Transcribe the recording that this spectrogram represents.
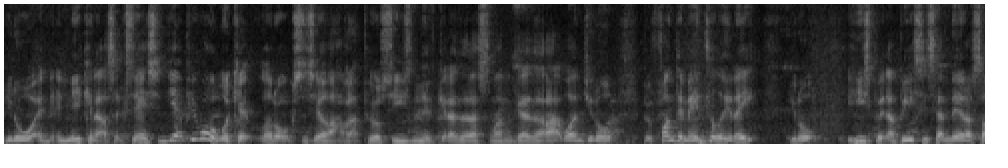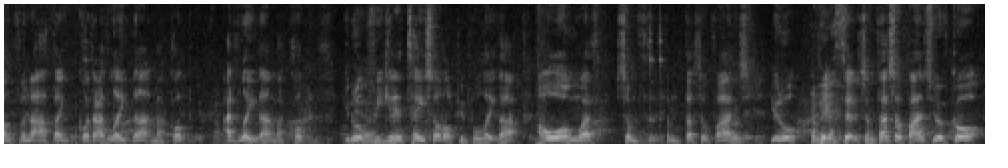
You know, and, and making it a success, and yeah, people look at the Rocks and say, "Oh, having a poor season, they've got rid of this one, get rid of that one," you know. But fundamentally, right, you know, he's putting a basis in there or something that I think, God, I'd like that in my club. I'd like that in my club. You know, if we can entice other people like that, along with some th- some Thistle fans, you know, th- some Thistle fans who have got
